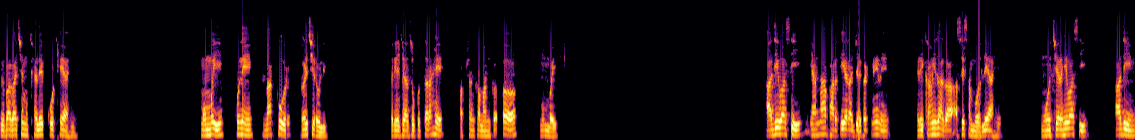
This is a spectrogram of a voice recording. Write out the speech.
विभागाचे मुख्यालय कोठे आहे? मुंबई पुणे नागपूर गडचिरोली. तर याचे अचूक उत्तर आहे ऑप्शन क्रमांक अ मुंबई. आदिवासी यांना भारतीय राज्यघटनेने रिकामी जागा असे संबोधले आहे. मूळचे रहिवासी आदिम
